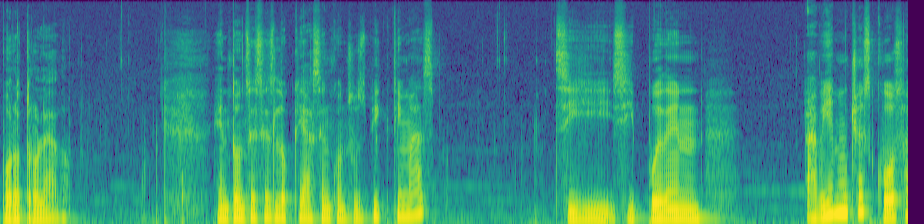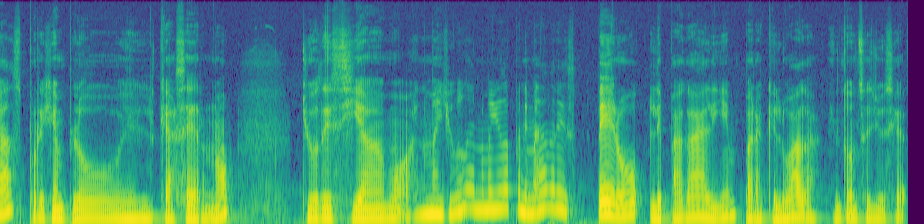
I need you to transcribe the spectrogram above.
por otro lado. Entonces es lo que hacen con sus víctimas. Si, si pueden... Había muchas cosas, por ejemplo, el que hacer, ¿no? Yo decía, Ay, no me ayuda, no me ayuda para ni madres, pero le paga a alguien para que lo haga. Entonces yo decía,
